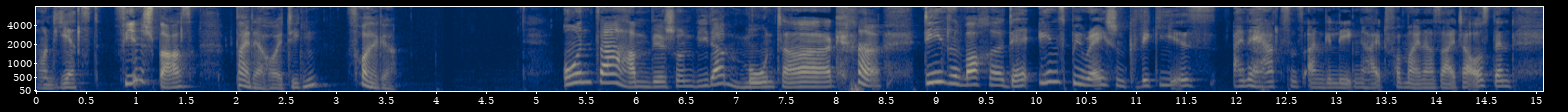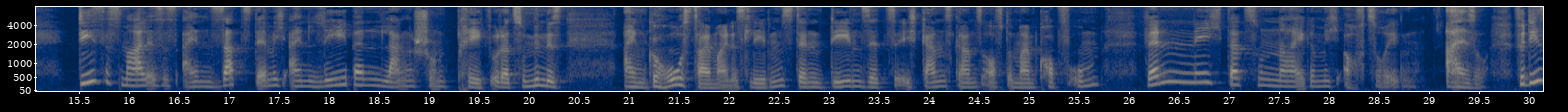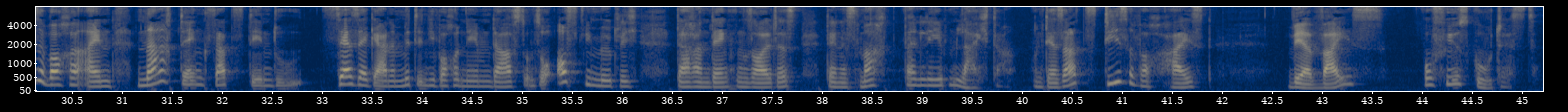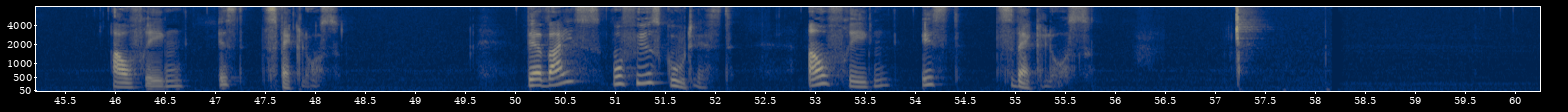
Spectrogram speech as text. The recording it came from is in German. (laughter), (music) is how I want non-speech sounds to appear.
Und jetzt viel Spaß bei der heutigen Folge. Und da haben wir schon wieder Montag. (laughs) Diese Woche der Inspiration Quickie ist eine Herzensangelegenheit von meiner Seite aus, denn dieses Mal ist es ein Satz, der mich ein Leben lang schon prägt oder zumindest ein Großteil meines Lebens, denn den setze ich ganz, ganz oft in meinem Kopf um, wenn ich dazu neige, mich aufzuregen. Also, für diese Woche ein Nachdenksatz, den du sehr, sehr gerne mit in die Woche nehmen darfst und so oft wie möglich daran denken solltest, denn es macht dein Leben leichter. Und der Satz diese Woche heißt, wer weiß, wofür es gut ist. Aufregen ist zwecklos. Wer weiß, wofür es gut ist. Aufregen ist zwecklos.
